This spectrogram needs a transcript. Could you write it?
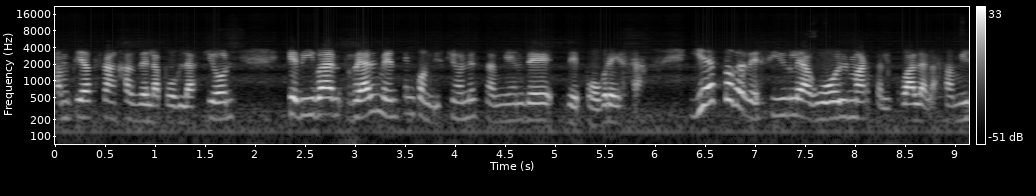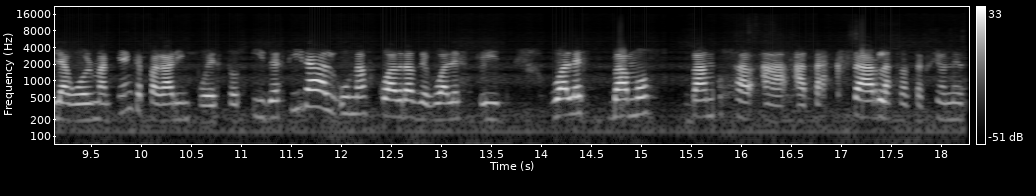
amplias franjas de la población que vivan realmente en condiciones también de, de pobreza. Y esto de decirle a Walmart, tal cual, a la familia Walmart, tienen que pagar impuestos y decir a algunas cuadras de Wall Street, Wall vamos vamos a, a, taxar las transacciones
